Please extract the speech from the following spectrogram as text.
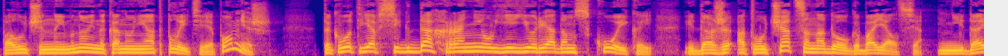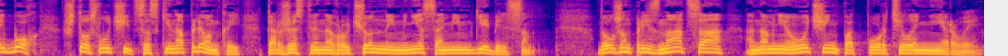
полученной мной накануне отплытия, помнишь? Так вот, я всегда хранил ее рядом с койкой и даже отлучаться надолго боялся. Не дай бог, что случится с кинопленкой, торжественно врученной мне самим Геббельсом. Должен признаться, она мне очень подпортила нервы.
